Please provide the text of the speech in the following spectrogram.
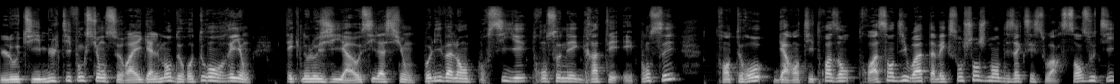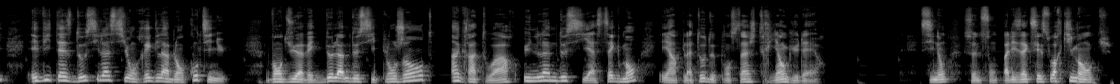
L'outil multifonction sera également de retour en rayon. Technologie à oscillation polyvalente pour scier, tronçonner, gratter et poncer. 30 euros, garantie 3 ans, 310 watts avec son changement des accessoires sans outils et vitesse d'oscillation réglable en continu. Vendu avec deux lames de scie plongeantes, un grattoir, une lame de scie à segment et un plateau de ponçage triangulaire. Sinon, ce ne sont pas les accessoires qui manquent.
